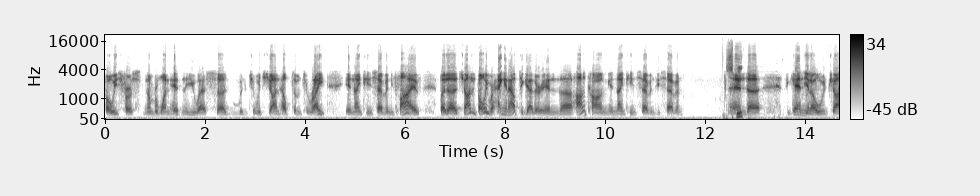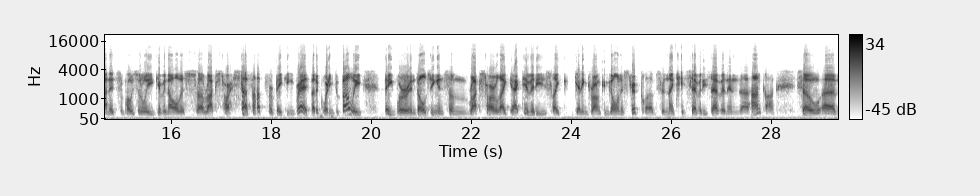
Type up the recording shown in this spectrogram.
Bowie's first number one hit in the U.S., uh, which, which John helped him to write in 1975. But uh, John and Bowie were hanging out together in uh, Hong Kong in 1977. Speak- and uh, again, you know, John had supposedly given all this uh, rock star stuff up for baking bread, but according to Bowie, they were indulging in some rock star like activities like getting drunk and going to strip clubs in 1977 in uh, Hong Kong. So, um,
